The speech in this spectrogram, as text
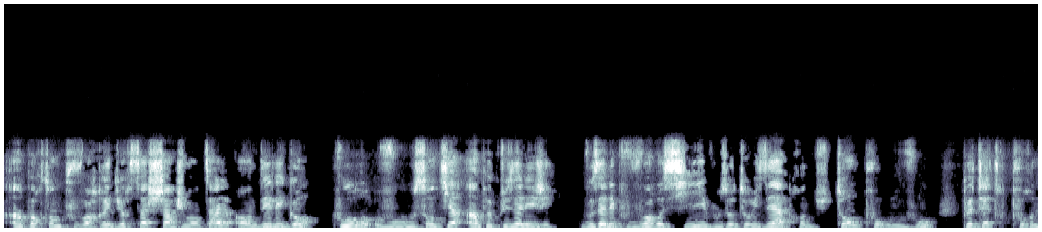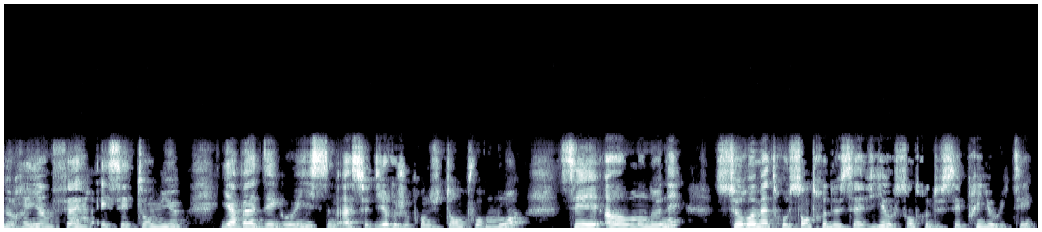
important de pouvoir réduire sa charge mentale en déléguant pour vous sentir un peu plus allégé. Vous allez pouvoir aussi vous autoriser à prendre du temps pour vous, peut-être pour ne rien faire, et c'est tant mieux. Il n'y a pas d'égoïsme à se dire je prends du temps pour moi. C'est à un moment donné se remettre au centre de sa vie, au centre de ses priorités.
